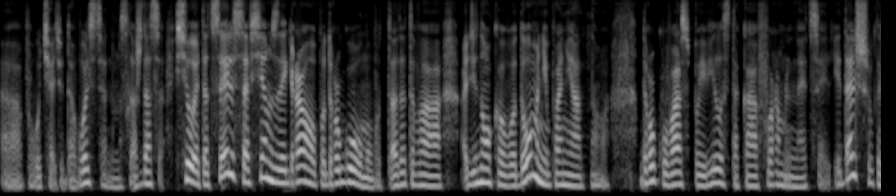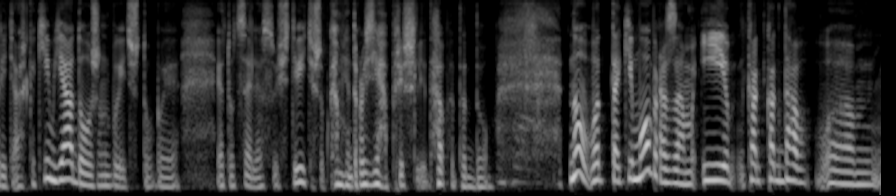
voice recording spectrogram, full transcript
э, получать удовольствие, наслаждаться. Все, эта цель совсем заиграла по-другому. Вот от этого одинокого дома непонятного вдруг у вас появилась такая форма оформленная цель. И дальше вы говорите, а каким я должен быть, чтобы эту цель осуществить, чтобы ко мне друзья пришли да, в этот дом. Uh-huh. Ну, вот таким образом. И как, когда э,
